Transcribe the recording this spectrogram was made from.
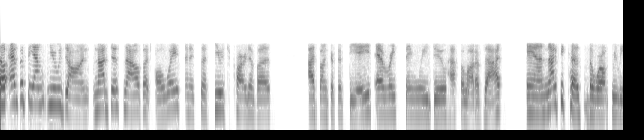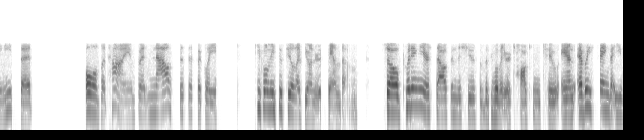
So empathy, I'm huge on, not just now, but always. And it's a huge part of us at Bunker 58. Everything we do has a lot of that. And not because the world really needs it all the time, but now specifically, people need to feel like you understand them. So putting yourself in the shoes of the people that you're talking to and everything that you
